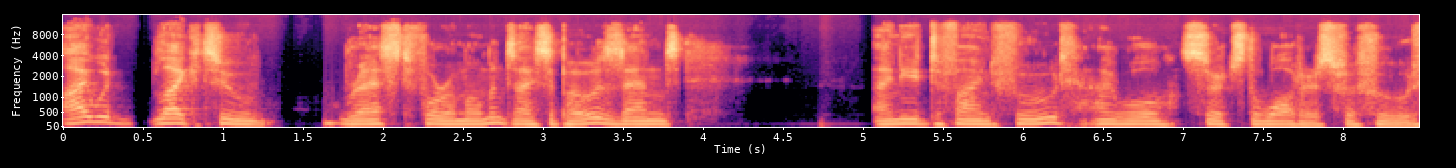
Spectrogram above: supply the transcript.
I would like to rest for a moment, I suppose, and I need to find food. I will search the waters for food.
